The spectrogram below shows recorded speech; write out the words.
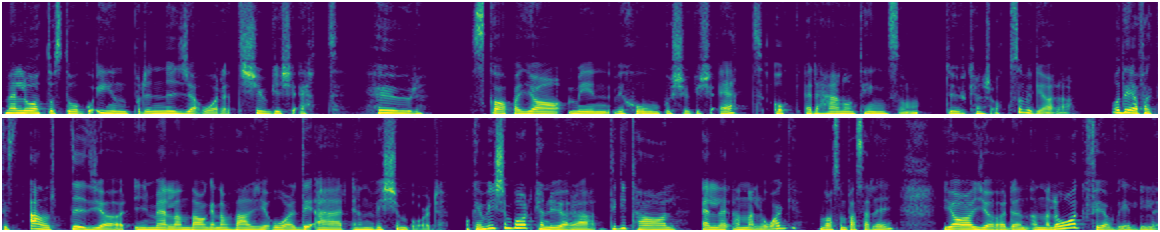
Men låt oss då gå in på det nya året 2021. Hur skapar jag min vision på 2021? Och är det här någonting som du kanske också vill göra? Och det jag faktiskt alltid gör i mellandagarna varje år, det är en vision board. Och en vision board kan du göra digital eller analog vad som passar dig. Jag gör den analog för jag vill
